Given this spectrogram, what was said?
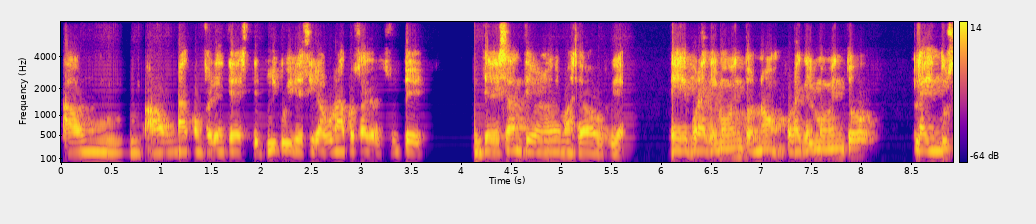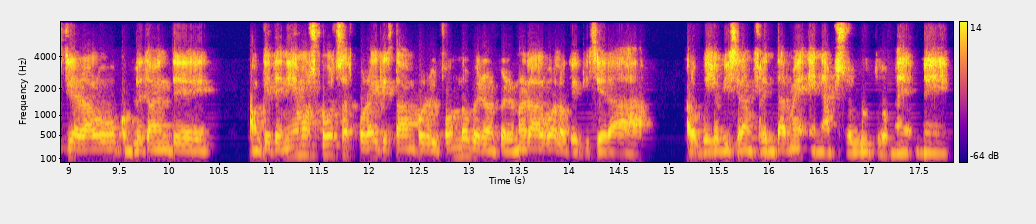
a, un, a una conferencia de este tipo y decir alguna cosa que resulte interesante o no demasiado aburrida. Eh, por aquel momento no, por aquel momento la industria era algo completamente, aunque teníamos cosas por ahí que estaban por el fondo, pero, pero no era algo a lo que quisiera, a lo que yo quisiera enfrentarme en absoluto. Me,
